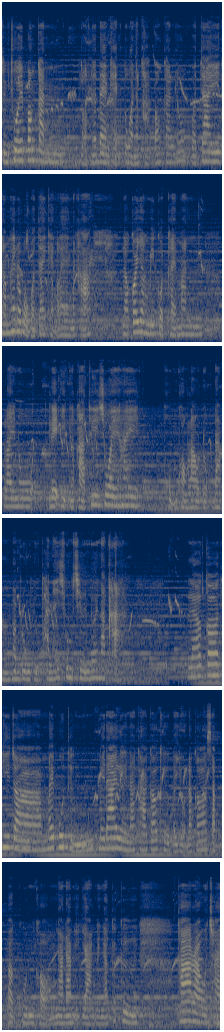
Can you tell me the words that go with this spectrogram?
จึงช่วยป้องกันหลอดเลือดแดงแข็งตัวนะคะ ป้องกันโรคหัวใจทำให้ระบบหัวใจแข็งแรงนะคะ แล้วก็ยังมีกรดไขมันไลโนเลอิกนะคะที่ช่วยให้ ผมของเราดกดำบำรุงผิวพรรณให้ชุ่มชื้นด้วยนะคะ แล้วก็ที่จะไม่พูดถึงไม่ได้เลยนะคะ ก็คือประโยชน์แล้วก็สรรพคุณของงาดำอีกอย่างหนึ่งก็คือ ถ้าเราใช้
